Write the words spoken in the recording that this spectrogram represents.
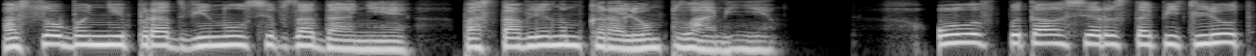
особо не продвинулся в задании, поставленном королем пламени. Олаф пытался растопить лед,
